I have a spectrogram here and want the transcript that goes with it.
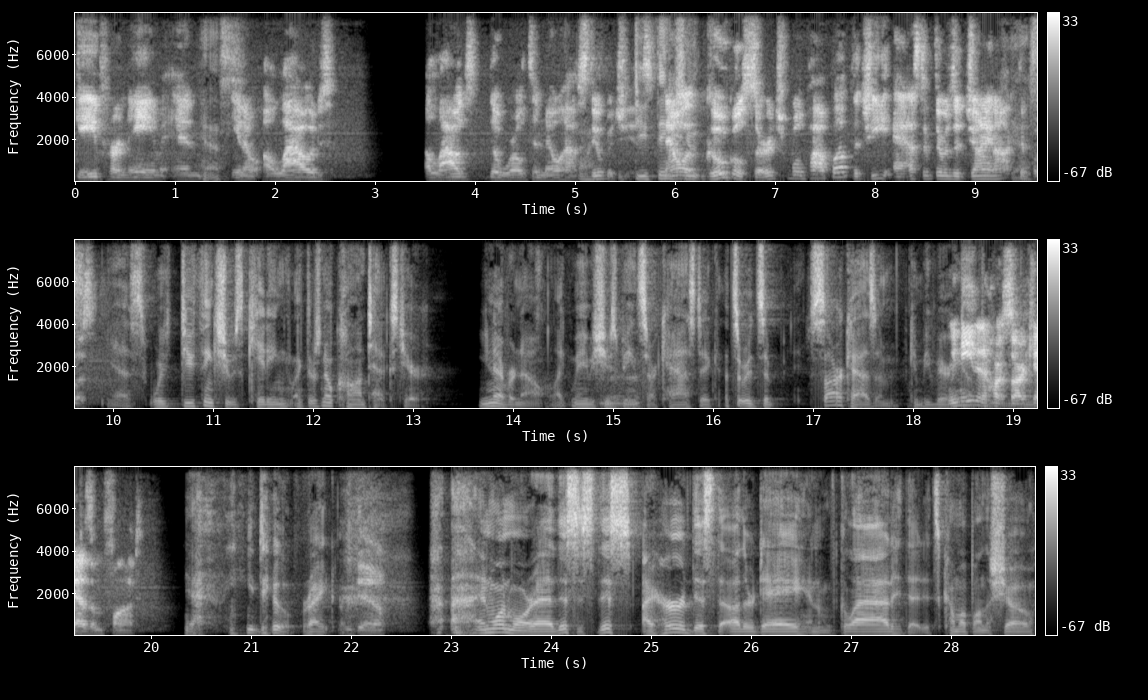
gave her name and Yes. you know allowed allowed the world to know how stupid she is. do you think now she- a Google search will pop up that she asked if there was a giant octopus? yes, yes. Do you think she was kidding? Like, there's no context here. You never know. Like, maybe she was being mm. sarcastic. That's it's a sarcasm can be very. We needed a sarcasm font. Yeah, you do right. We do. And one more, Ed. This is this. I heard this the other day, and I'm glad that it's come up on the show.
